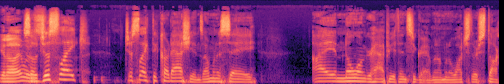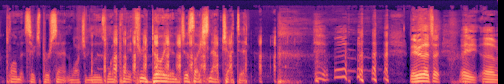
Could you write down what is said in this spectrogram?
You know, I was So just like just like the Kardashians, I'm going to say I am no longer happy with Instagram, and I'm going to watch their stock plummet six percent and watch them lose 1.3 billion, just like Snapchat did. maybe that's a hey. Uh,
